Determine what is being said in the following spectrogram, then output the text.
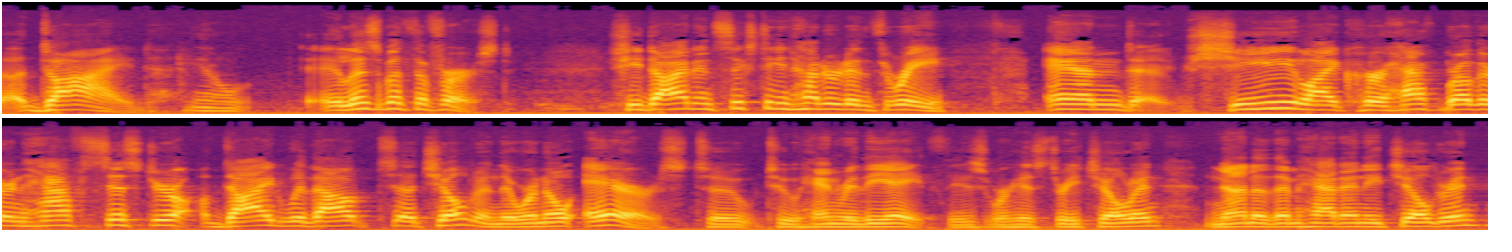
uh, died, you know, Elizabeth I. She died in 1603. And she, like her half brother and half sister, died without uh, children. There were no heirs to, to Henry VIII. These were his three children. None of them had any children.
